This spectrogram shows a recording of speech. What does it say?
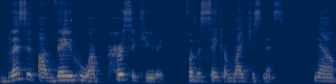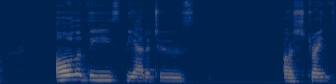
blessed are they who are persecuted for the sake of righteousness. Now, all of these Beatitudes are strength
